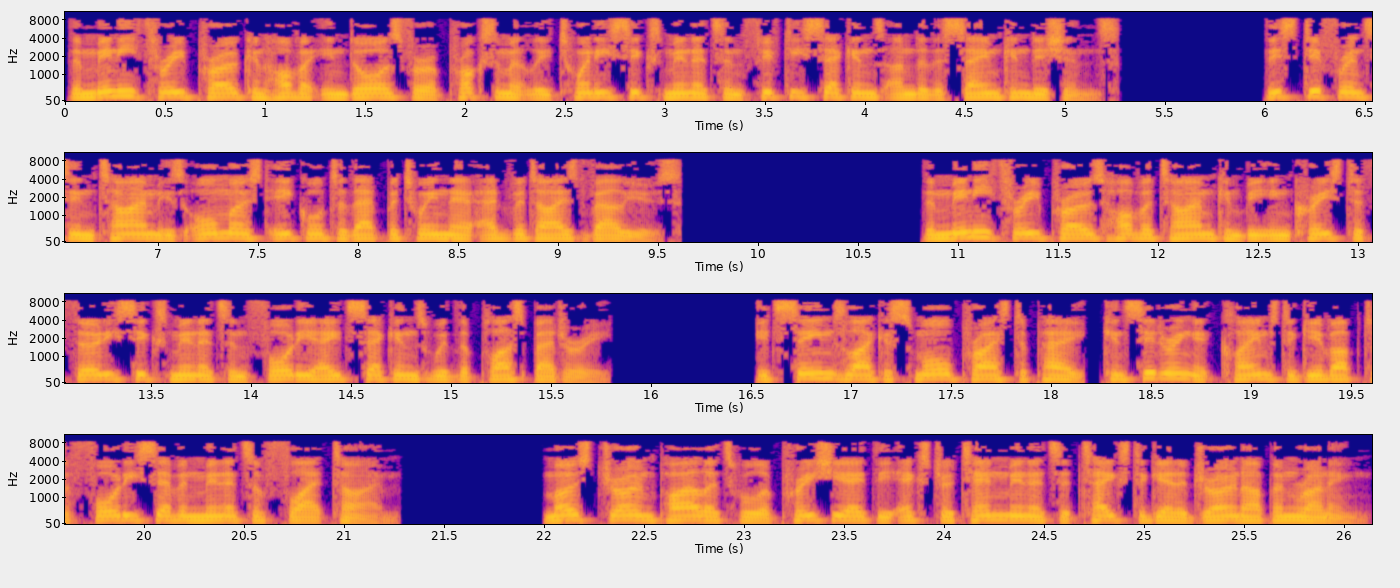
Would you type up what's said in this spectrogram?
The Mini 3 Pro can hover indoors for approximately 26 minutes and 50 seconds under the same conditions. This difference in time is almost equal to that between their advertised values. The Mini 3 Pro's hover time can be increased to 36 minutes and 48 seconds with the Plus battery. It seems like a small price to pay, considering it claims to give up to 47 minutes of flight time. Most drone pilots will appreciate the extra 10 minutes it takes to get a drone up and running.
